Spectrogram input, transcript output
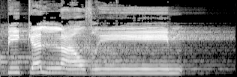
ربك العظيم.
